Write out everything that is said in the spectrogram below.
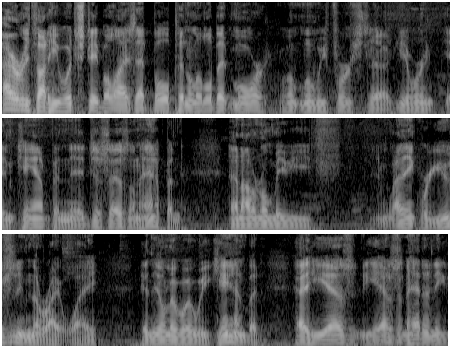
I really thought he would stabilize that bullpen a little bit more when, when we first, uh, you know, were in, in camp, and it just hasn't happened. And I don't know, maybe I think we're using him the right way, in the only way we can. But uh, he hasn't, he hasn't had any,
